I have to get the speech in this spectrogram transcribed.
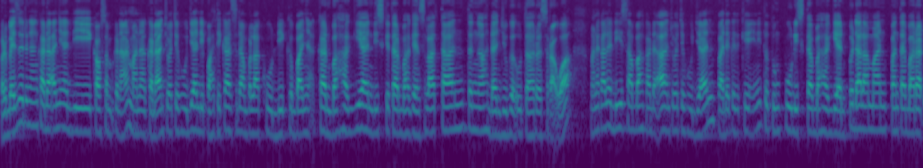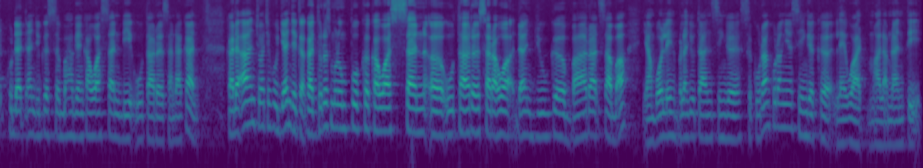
Berbeza dengan keadaannya di kawasan berkenaan mana keadaan cuaca hujan diperhatikan sedang berlaku di kebanyakan bahagian di sekitar bahagian selatan, tengah dan juga utara Sarawak. Manakala di Sabah keadaan cuaca hujan pada ketika ini tertumpu di sekitar bahagian pedalaman pantai barat Kudat dan juga sebahagian kawasan di utara Sandakan keadaan cuaca hujan juga akan terus menumpuk ke kawasan uh, utara Sarawak dan juga barat Sabah yang boleh berlanjutan sehingga sekurang-kurangnya sehingga ke lewat malam nanti.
